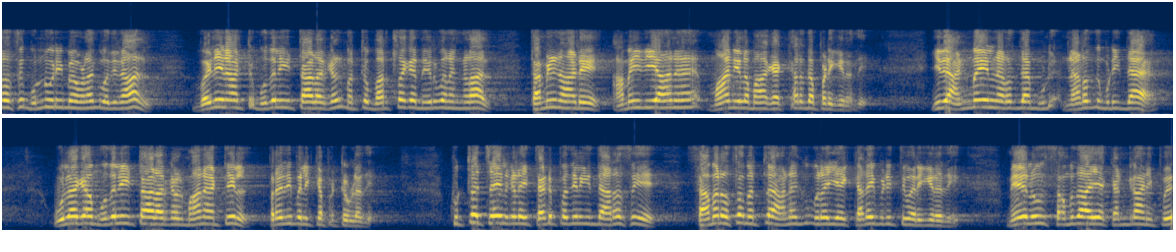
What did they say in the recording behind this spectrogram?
அரசு முன்னுரிமை வழங்குவதனால் வெளிநாட்டு முதலீட்டாளர்கள் மற்றும் வர்த்தக நிறுவனங்களால் தமிழ்நாடு அமைதியான மாநிலமாக கருதப்படுகிறது. இது அண்மையில் நடந்த நடந்து முடிந்த உலக முதலீட்டாளர்கள் மாநாட்டில் பிரதிபலிக்கப்பட்டுள்ளது. குற்ற செயல்களை தடுப்பதில் இந்த அரசு சமரசமற்ற அணுகுமுறையை கடைபிடித்து வருகிறது. மேலும் சமுதாய கண்காணிப்பு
